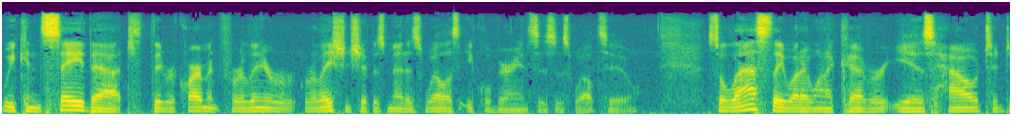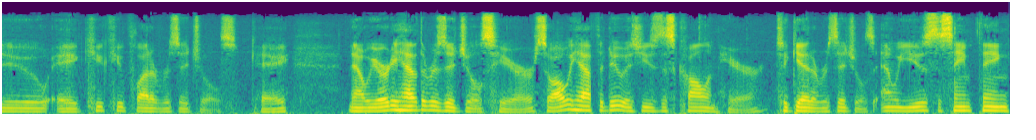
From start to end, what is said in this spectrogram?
we can say that the requirement for a linear relationship is met as well as equal variances as well too. So lastly what I want to cover is how to do a QQ plot of residuals. Okay. Now we already have the residuals here, so all we have to do is use this column here to get a residuals, and we use the same thing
